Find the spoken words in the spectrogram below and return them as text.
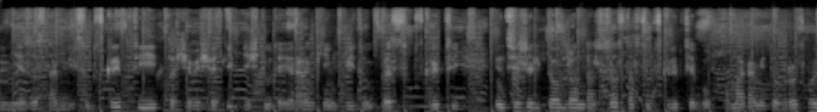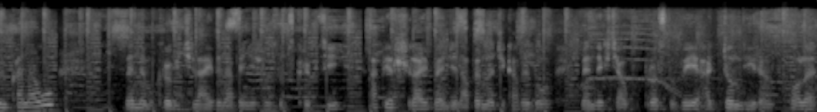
nie zostawili subskrypcji. To się wyświetli gdzieś tutaj ranking widzów bez subskrypcji. Więc jeżeli to oglądasz, zostaw subskrypcję, bo pomaga mi to w rozwoju kanału. Będę mógł robić live na 50 subskrypcji, a pierwszy live będzie na pewno ciekawy, bo będę chciał po prostu wyjechać John Deerem w pole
